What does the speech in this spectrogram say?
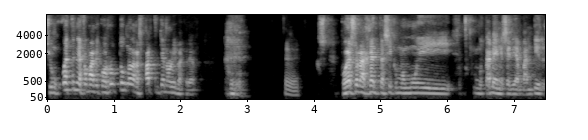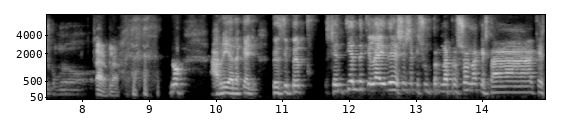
si un juez tenía fama de corrupto, una de las partes ya no lo iba a creer. Sí. Por eso era gente así como muy, también serían bandidos, como Claro, claro. ¿no? Habría de aquello. Pero, pero se entiende que la idea es esa, que es un- una persona que está, que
